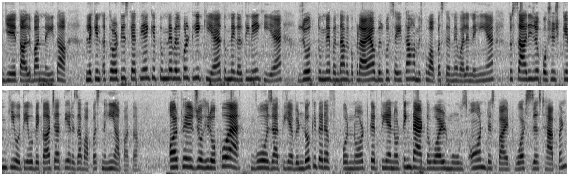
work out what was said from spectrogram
ये तालिबान नहीं था। लेकिन अथॉरिटीज़ कहती हैं कि तुमने बिल्कुल ठीक किया है, तुमने गलती नहीं की है, जो तुमने बंदा हमें पकड़ाया वो बिल्कुल सही था, हम इसको वापस करने वाले नहीं हैं। तो सारी जो कोशिश किम की होती है, वो बेकार जाती है, रज़ा वापस नहीं आ पाता। और फिर जो हिरोको है, वो हो जाती है विंडो की तरफ़ और नोट करती है noting that the world moves on despite what's just happen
